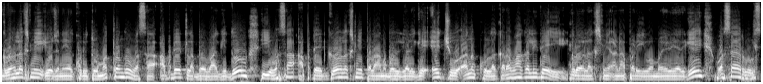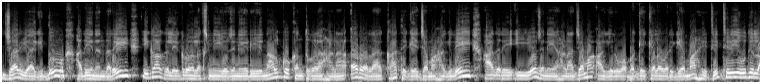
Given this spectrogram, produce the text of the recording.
ಗೃಹಲಕ್ಷ್ಮಿ ಯೋಜನೆಯ ಕುರಿತು ಮತ್ತೊಂದು ಹೊಸ ಅಪ್ಡೇಟ್ ಲಭ್ಯವಾಗಿದ್ದು, ಈ ಹೊಸ ಅಪ್ಡೇಟ್ ಗೃಹಲಕ್ಷ್ಮಿ ಫಲಾನುಭವಿಗಳಿಗೆ ಹೆಚ್ಚು ಅನುಕೂಲಕರವಾಗಲಿದೆ. ಗೃಹಲಕ್ಷ್ಮಿ ಹಣ ಪಡೆಯುವ ಮಹಿಳೆಯರಿಗೆ ಹೊಸ ರೂಲ್ಸ್ ಜಾರಿಯಾಗಿದ್ದು, ಅದೇನೆಂದರೆ ಈಗಾಗಲೇ ಗೃಹಲಕ್ಷ್ಮಿ ಯೋಜನೆಯಡಿ ನಾಲ್ಕು ಕಂತುಗಳ ಹಣ ಅರ್ಹರ ಖಾತೆಗೆ ಜಮಾ ಆಗಿದೆ. ಆದರೆ ಈ ಯೋಜನೆಯ ಹಣ ಜಮಾ ಆಗಿರುವ ಬಗ್ಗೆ ಕೆಲವರಿಗೆ ಮಾಹಿತಿ ತಿಳಿಯುವುದಿಲ್ಲ.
